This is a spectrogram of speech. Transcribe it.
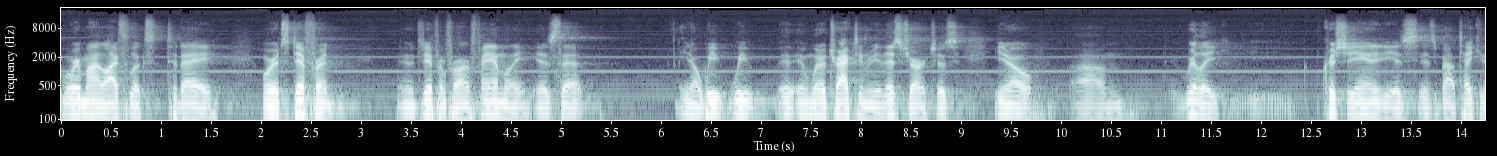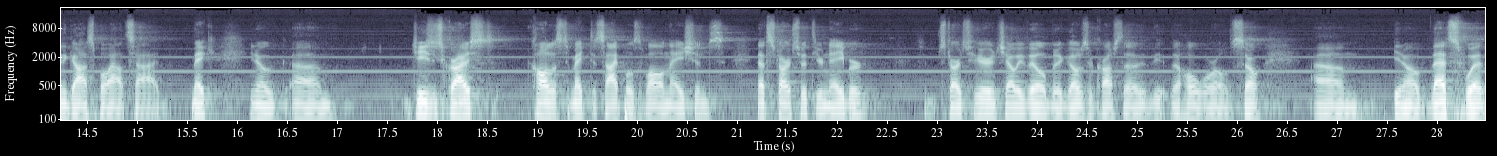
where my life looks today, where it's different, and it's different for our family, is that, you know, we, we and what attracted me to this church is, you know, um, really Christianity is, is about taking the gospel outside. Make, you know, um, Jesus Christ called us to make disciples of all nations. That starts with your neighbor. It starts here in Shelbyville, but it goes across the, the, the whole world. So, um, you know, that's what,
